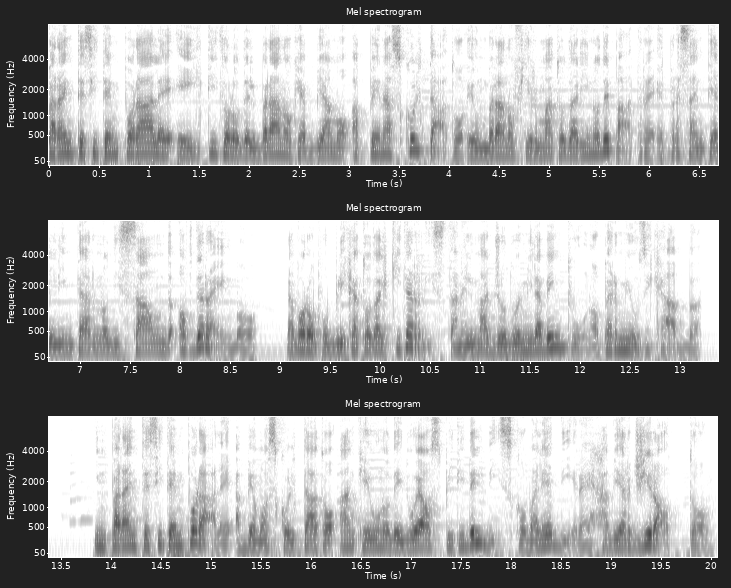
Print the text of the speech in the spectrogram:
Parentesi temporale e il titolo del brano che abbiamo appena ascoltato è un brano firmato da Rino De Patre e presente all'interno di Sound of the Rainbow, lavoro pubblicato dal chitarrista nel maggio 2021 per Music Hub. In parentesi temporale abbiamo ascoltato anche uno dei due ospiti del disco, vale a dire Javier Girotto.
